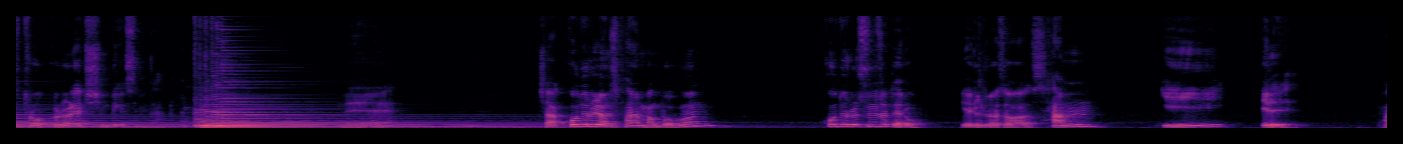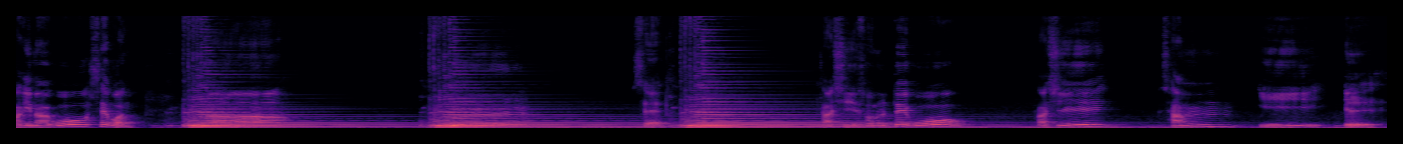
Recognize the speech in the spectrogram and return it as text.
스트로크를 해주시면 되겠습니다. 네. 자, 코드를 연습하는 방법은 코드를 순서대로 예를 들어서 3, 2, 1 확인하고 세 번. 하나 둘 셋. 다시 손을 떼고 다시 3, 2, 1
